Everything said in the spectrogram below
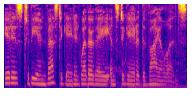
It is to be investigated whether they instigated the violence.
